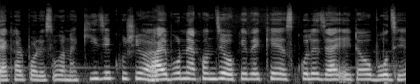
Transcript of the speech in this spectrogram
দেখার পরে সোহানা কি যে খুশি হয়। ভাই বোন এখন যে ওকে রেখে স্কুলে যায়, এটাও বোঝে।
